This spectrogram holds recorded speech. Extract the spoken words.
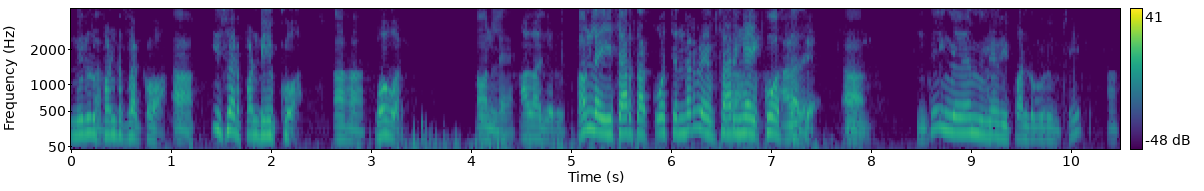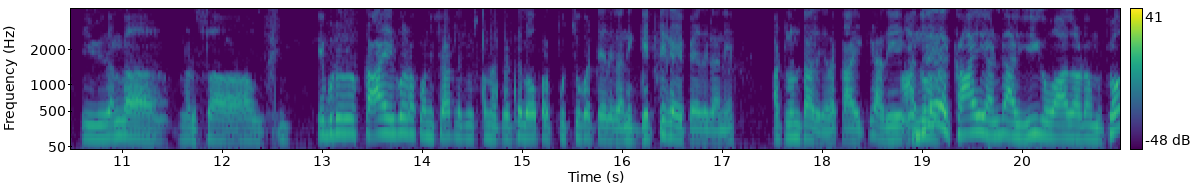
నిరుడు. పంట తక్కువ ఆ. ఈసారి పంట ఎక్కువ ఆహా. ఓవర్ అవునులే అలా జరుగుతుంది అవునులే ఈసారి తక్కువ వచ్చిందంటే రేపు సారి ఇంకా ఎక్కువ వస్తుంది అంతే ఆ. అంతే ఇంకా ఏమీ లేదు ఈ పంట గురించి. ఈ విధంగా నడుస్తా ఉంటుంది ఇప్పుడు కాయ కూడా కొన్ని చోట్ల చూసుకున్నట్లయితే లోపల పుచ్చు పట్టేది కానీ గట్టిగా అయిపోయేది కానీ అట్లా ఉంటుంది కదా కాయకి అది? కాయ అంటే ఆ ఈగ వాదడంతో.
